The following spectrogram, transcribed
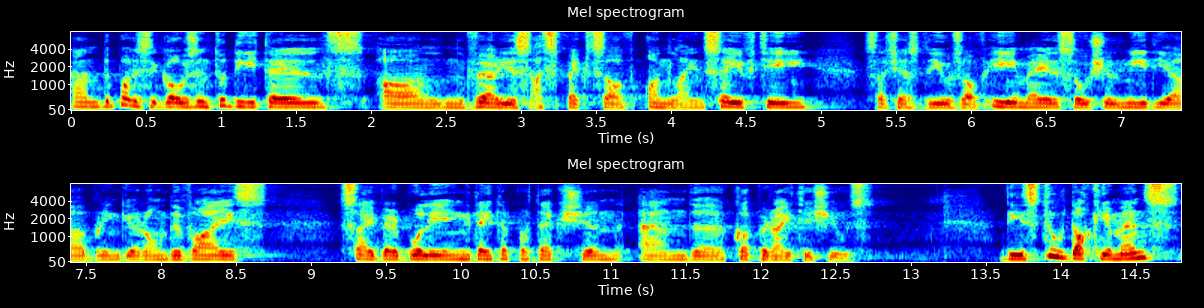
And the policy goes into details on various aspects of online safety, such as the use of email, social media, bring your own device, cyberbullying, data protection, and uh, copyright issues. These two documents,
